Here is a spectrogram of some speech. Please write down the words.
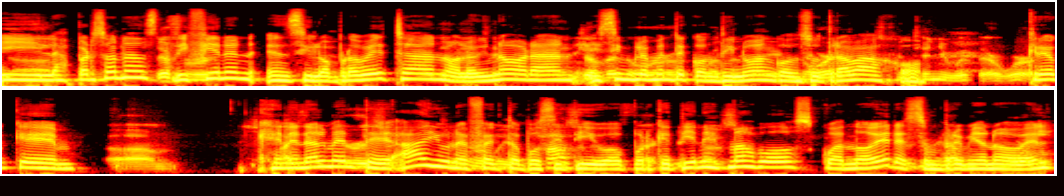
Y las personas difieren en si lo aprovechan o lo ignoran y simplemente continúan con su trabajo. Creo que um, generalmente hay un efecto positivo porque tienes más voz cuando eres un premio Nobel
